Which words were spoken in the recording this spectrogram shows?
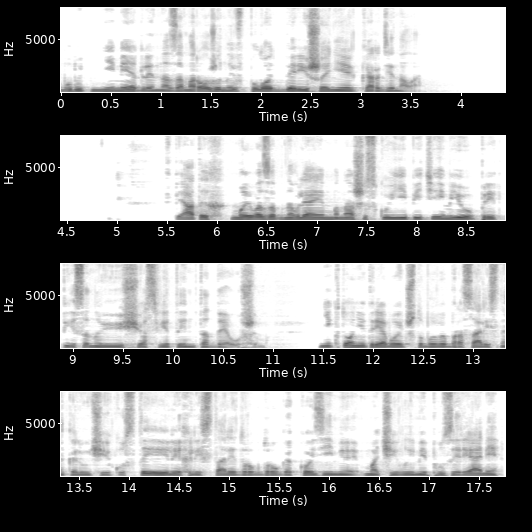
будут немедленно заморожены вплоть до решения кардинала. В-пятых, мы возобновляем монашескую епитимию, предписанную еще святым Тадеушем. Никто не требует, чтобы вы бросались на колючие кусты или хлестали друг друга козьими мочевыми пузырями,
